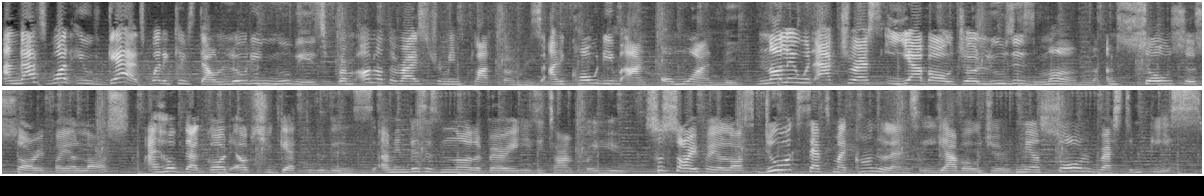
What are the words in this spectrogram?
And that's what he'll get when he keeps downloading movies from unauthorized streaming platforms. And he called him an Omwale. Nollywood actress Iyabo Ojo loses mom. I'm so, so sorry for your loss. I hope that God helps you get through this. I mean, this is not a very easy time for you. So sorry for your loss. Do accept my condolence, Iyabo Ojo. May your soul rest in peace.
